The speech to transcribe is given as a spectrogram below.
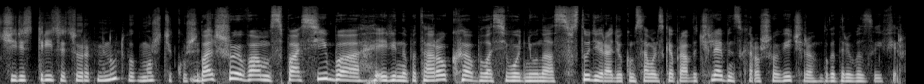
через 30-40 минут вы можете кушать. Большое вам спасибо. Ирина Поторок была сегодня у нас в студии радио «Комсомольская правда» Челябинск. Хорошего вечера. Благодарю вас за эфир.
